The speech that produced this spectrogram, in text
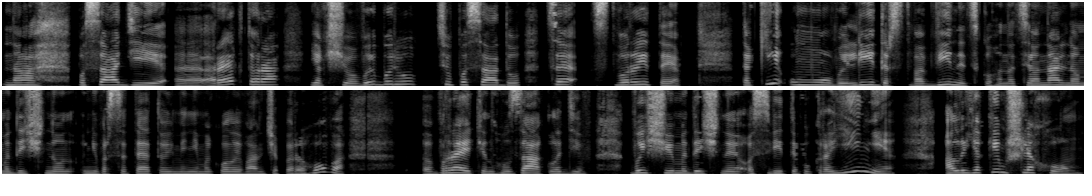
на посаді е, ректора, якщо виборю цю посаду, це створити такі умови лідерства Вінницького національного медичного університету імені Миколи Івановича Перегова е, в рейтингу закладів вищої медичної освіти в Україні, але яким шляхом?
